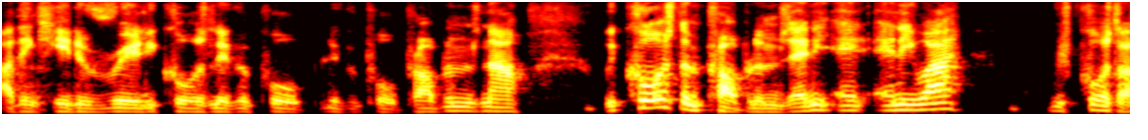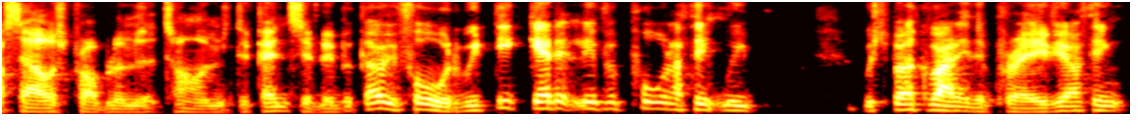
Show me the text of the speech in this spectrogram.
I think he'd have really caused Liverpool Liverpool problems. Now we caused them problems any anyway. We've caused ourselves problems at times defensively, but going forward, we did get at Liverpool. I think we we spoke about it in the preview. I think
